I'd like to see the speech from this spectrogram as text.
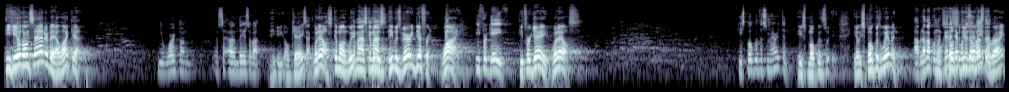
He healed on Saturday. I like that. He worked on on day of Sabbath. He- okay. Exactly. What else? Come on. We- ¿Qué más? ¿Qué he, was, he was very different. Why? He forgave. He forgave. What else? He spoke with the Samaritan. He spoke with, you know, he spoke with women. Hablaba con Weren't mujeres, supposed ya to con do eso that basta. either, right?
